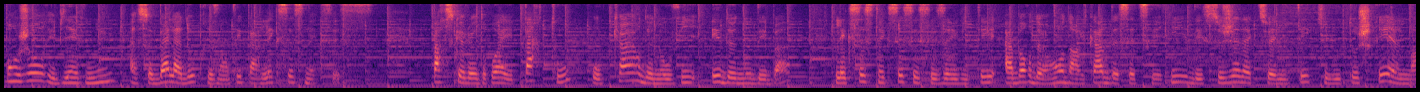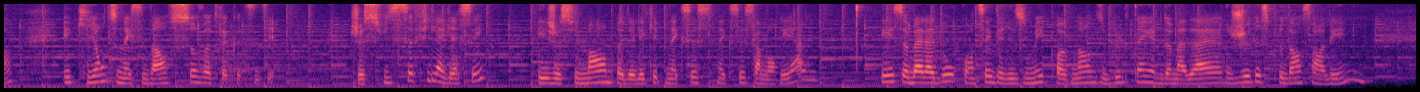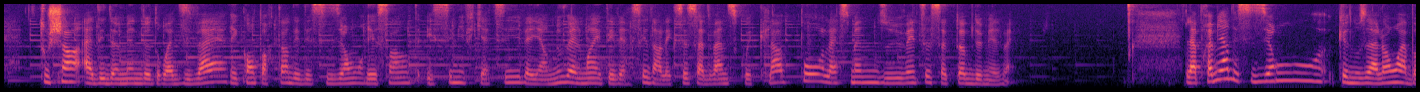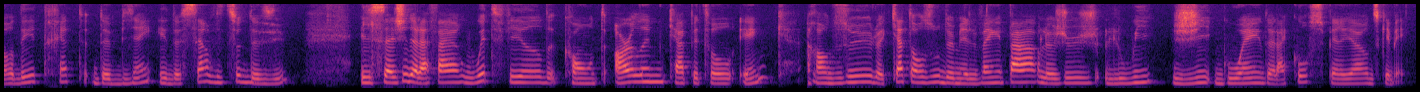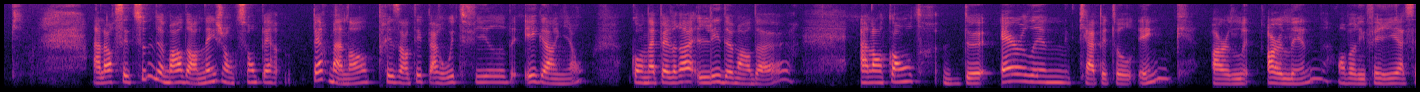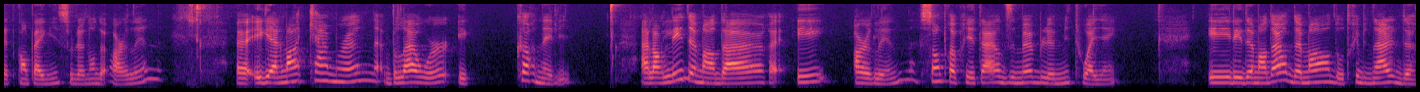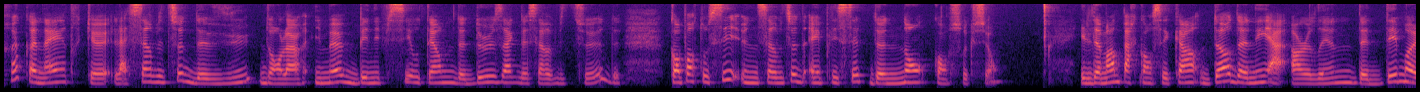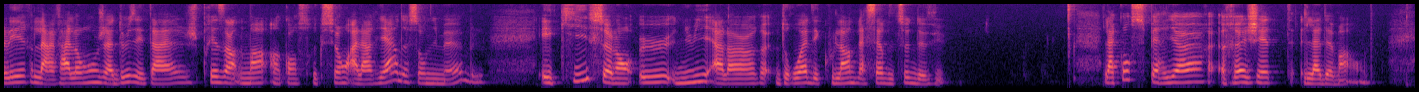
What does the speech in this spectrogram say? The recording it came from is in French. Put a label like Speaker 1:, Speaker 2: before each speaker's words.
Speaker 1: Bonjour et bienvenue à ce balado présenté par LexisNexis. Parce que le droit est partout, au cœur de nos vies et de nos débats, LexisNexis et ses invités aborderont dans le cadre de cette série des sujets d'actualité qui vous touchent réellement et qui ont une incidence sur votre quotidien. Je suis Sophie Lagacé et je suis membre de l'équipe Nexis Nexis à Montréal. Et ce balado contient des résumés provenant du bulletin hebdomadaire Jurisprudence en ligne touchant à des domaines de droit divers et comportant des décisions récentes et significatives ayant nouvellement été versées dans l'Excess Advance Quick Club pour la semaine du 26 octobre 2020. La première décision que nous allons aborder traite de biens et de servitude de vue. Il s'agit de l'affaire Whitfield contre Arlen Capital Inc., rendue le 14 août 2020 par le juge Louis J. Gouin de la Cour supérieure du Québec. Alors, c'est une demande en injonction permanente présentée par Whitfield et Gagnon, qu'on appellera les demandeurs, à l'encontre de Airlin Capital Inc., Arlin, on va référer à cette compagnie sous le nom de Arlin, euh, également Cameron, Blower et Corneli. Alors, les demandeurs et Arlin sont propriétaires d'immeubles mitoyens et les demandeurs demandent au tribunal de reconnaître que la servitude de vue dont leur immeuble bénéficie au terme de deux actes de servitude comporte aussi une servitude implicite de non-construction. Ils demandent par conséquent d'ordonner à Arlen de démolir la rallonge à deux étages présentement en construction à l'arrière de son immeuble et qui, selon eux, nuit à leur droit découlant de la servitude de vue. La Cour supérieure rejette la demande.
